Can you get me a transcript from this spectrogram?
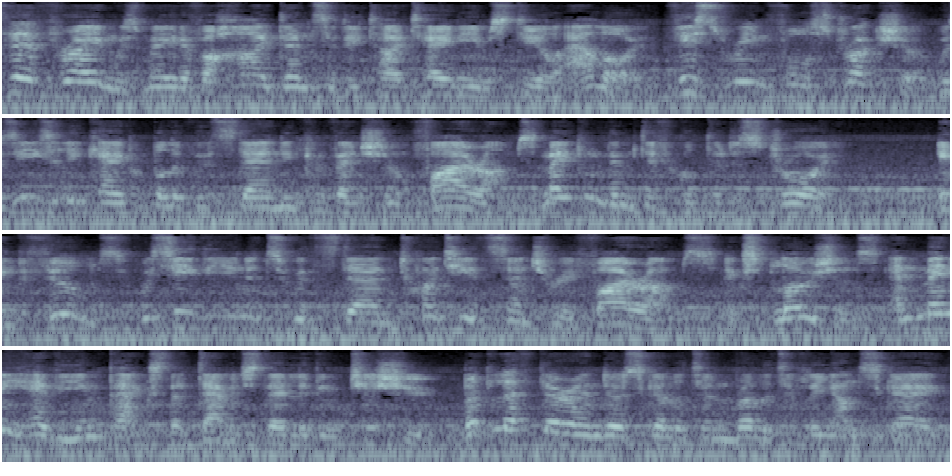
As their frame was made of a high density titanium steel alloy, this reinforced structure was easily capable of withstanding conventional firearms, making them difficult to destroy. In the films, we see the units withstand 20th century firearms, explosions, and many heavy impacts that damaged their living tissue, but left their endoskeleton relatively unscathed.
